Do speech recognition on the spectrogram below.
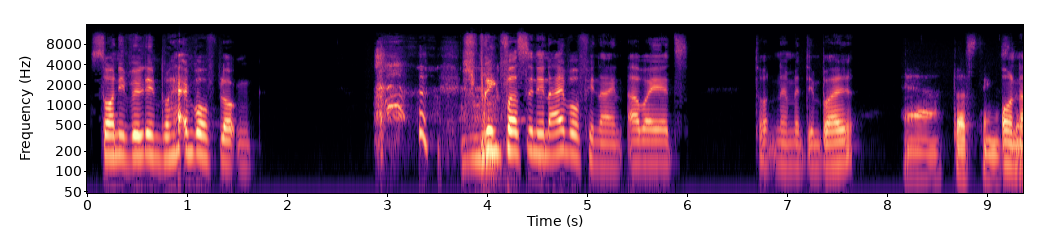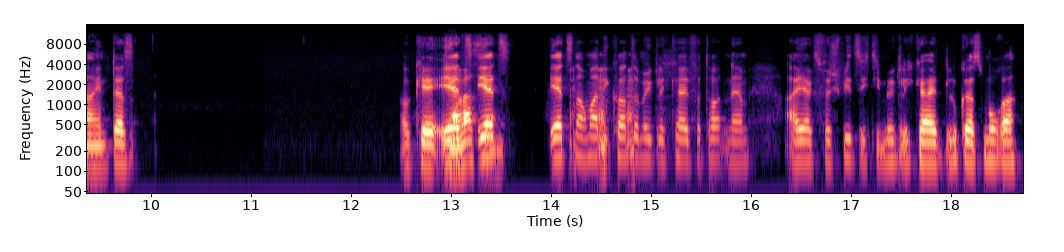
Sonny will den Einwurf blocken. Springt fast in den Einwurf hinein. Aber jetzt Tottenham mit dem Ball. Ja, das Ding ist. Oh nein, das. Okay, jetzt, ja, jetzt, jetzt nochmal die Kontermöglichkeit für Tottenham. Ajax verspielt sich die Möglichkeit. Lukas Mora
